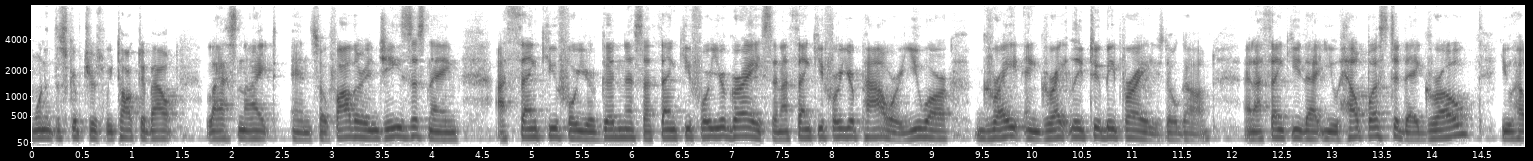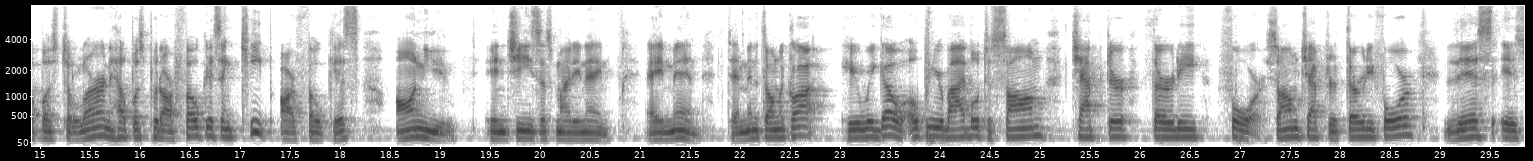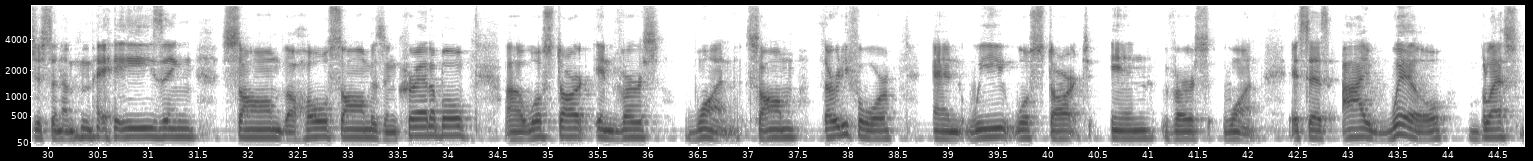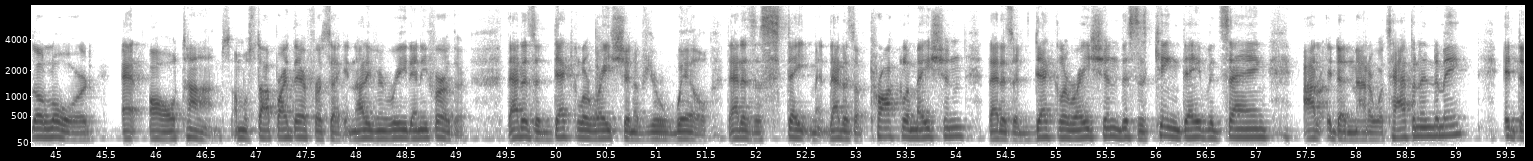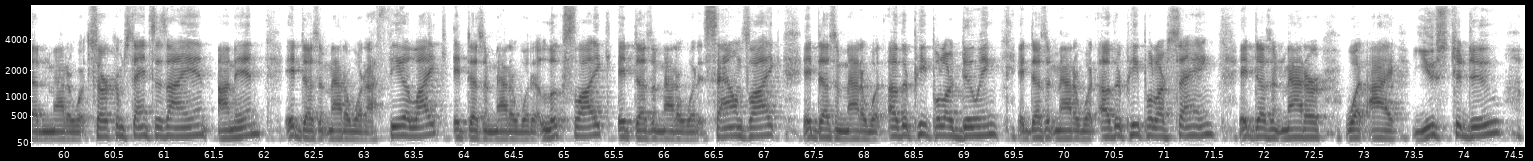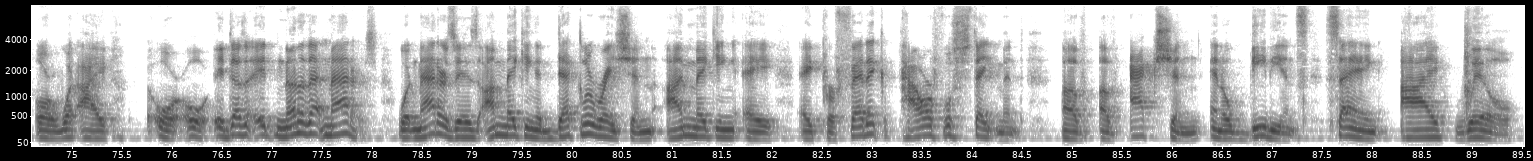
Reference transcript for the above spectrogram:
one of the scriptures we talked about last night. And so, Father, in Jesus' name, I thank you for your goodness. I thank you for your grace, and I thank you for your power. You are great and greatly to be praised, oh God. And I thank you that you help us today grow. You help us to learn, help us put our focus and keep our focus on you. In Jesus' mighty name, amen. 10 minutes on the clock. Here we go. Open your Bible to Psalm chapter 34. Psalm chapter 34. This is just an amazing psalm. The whole psalm is incredible. Uh, we'll start in verse 1. Psalm 34 and we will start in verse 1. It says, I will bless the Lord at all times. I'm going to stop right there for a second, not even read any further. That is a declaration of your will. That is a statement. That is a proclamation. That is a declaration. This is King David saying, It doesn't matter what's happening to me. It doesn't matter what circumstances I in, I'm in. It doesn't matter what I feel like. It doesn't matter what it looks like. It doesn't matter what it sounds like. It doesn't matter what other people are doing. It doesn't matter what other people are saying. It doesn't matter what I used to do or what I or or it doesn't it none of that matters. What matters is i'm making a declaration. I'm making a a prophetic powerful statement of of action and obedience saying i will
